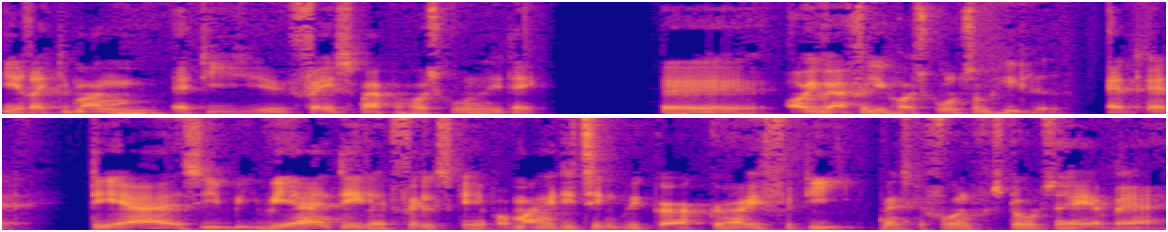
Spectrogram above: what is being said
i rigtig mange af de øh, fag, som er på højskolerne i dag. Øh, og i hvert fald i højskolen som helhed. At, at det er at sige, vi er en del af et fællesskab, og mange af de ting, vi gør, gør I, fordi man skal få en forståelse af at være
